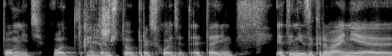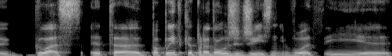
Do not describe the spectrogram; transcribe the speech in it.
помнить вот Конечно. о том, что происходит. Это, это не закрывание глаз, это попытка продолжить жизнь. Вот. И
